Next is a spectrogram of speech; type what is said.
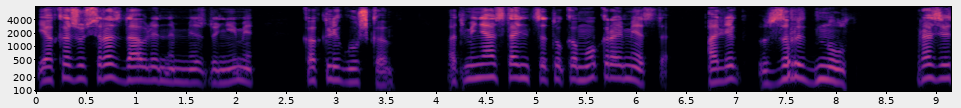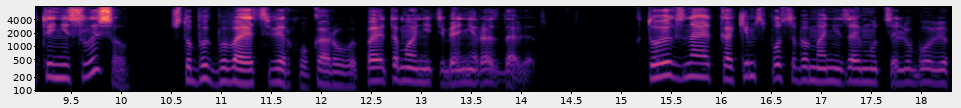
Я окажусь раздавленным между ними, как лягушка. От меня останется только мокрое место». Олег взрыднул. «Разве ты не слышал, что бык бывает сверху коровы, поэтому они тебя не раздавят?» Кто их знает, каким способом они займутся любовью?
